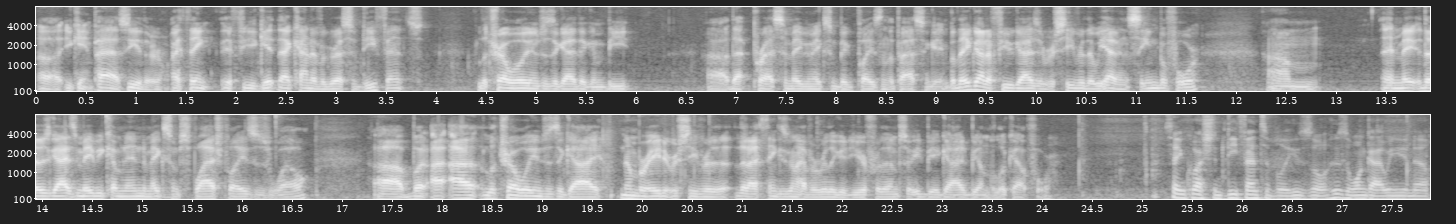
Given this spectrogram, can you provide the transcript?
uh, you can't pass either. I think if you get that kind of aggressive defense, Latrell Williams is a guy that can beat uh, that press and maybe make some big plays in the passing game. But they've got a few guys at receiver that we haven't seen before. Um, and may, those guys may be coming in to make some splash plays as well. Uh, but I, I, Latrell Williams is a guy, number eight at receiver, that, that I think is going to have a really good year for them. So he'd be a guy to be on the lookout for. Same question defensively. Who's the who's the one guy we need to know?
